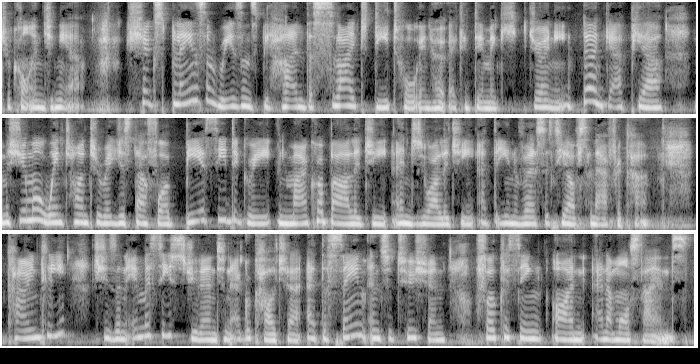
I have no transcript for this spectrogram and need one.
electrical engineer. She explains the reasons behind the slight detour in her academic journey. A gap year, Mishumo went on to register for a BSc degree in microbiology and zoology at the University of South Africa. Currently, she's an MSc student in agriculture at the same institution, focusing on animal science.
